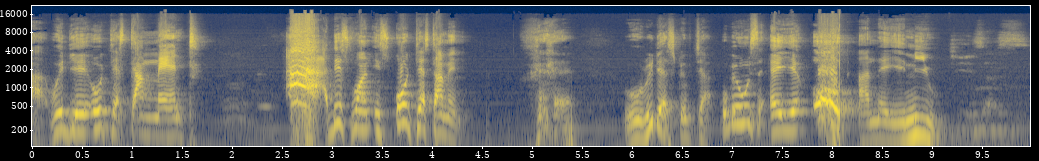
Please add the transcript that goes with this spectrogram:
Ah, with the Old Testament. Ah, this one is Old Testament. we'll read the scripture. We will say a year old and a year new. Jesus.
